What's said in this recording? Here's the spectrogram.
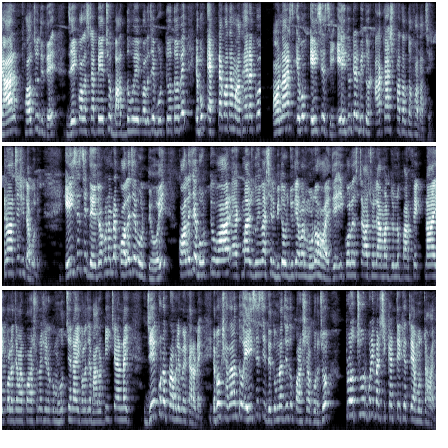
যার ফলশ্রুতিতে যে কলেজটা পেয়েছ, বাধ্য হয়ে কলেজে ভর্তি হতে হবে এবং একটা কথা মাথায় রাখো, অনার্স এবং এইচএসসি, এই দুটার ভিতর আকাশ পাতাল তফাৎ আছে। কেন আছে সেটা বলি। এইচএসসিতে যখন আমরা কলেজে ভর্তি হই কলেজে ভর্তি হওয়ার এক মাস, দুই মাসের ভিতর যদি আমার মনে হয় যে এই কলেজটা আসলে আমার জন্য পারফেক্ট না, এই কলেজে আমার পড়াশোনা সেরকম হচ্ছে না, এই কলেজে ভালো টিচার নাই, যে কোনো প্রবলেমের কারণে। এবং সাধারণত এইচএসসিতে তোমরা যেহেতু পড়াশোনা করেছ, প্রচুর পরিমাণ শিক্ষার্থীর ক্ষেত্রে এমনটা হয়।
